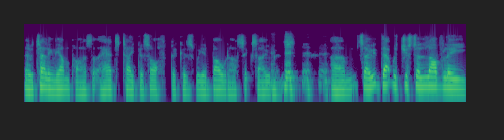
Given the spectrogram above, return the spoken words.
they were telling the umpires that they had to take us off because we had bowled our six overs. um, so that was just a lovely,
